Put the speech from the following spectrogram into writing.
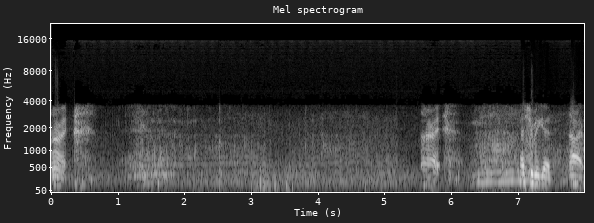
All right. All right. That should be good. All right.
